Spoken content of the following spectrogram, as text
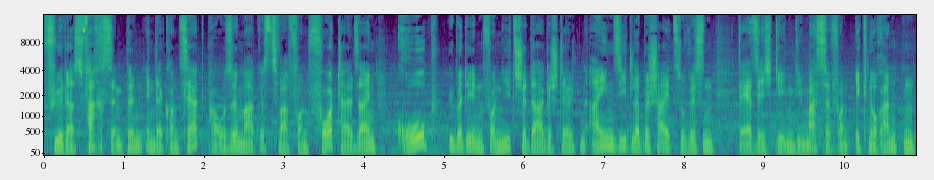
Für das Fachsimpeln in der Konzertpause mag es zwar von Vorteil sein, grob über den von Nietzsche dargestellten Einsiedler Bescheid zu wissen, der sich gegen die Masse von Ignoranten,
